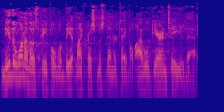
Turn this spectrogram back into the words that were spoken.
Neither one of those people will be at my Christmas dinner table. I will guarantee you that.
